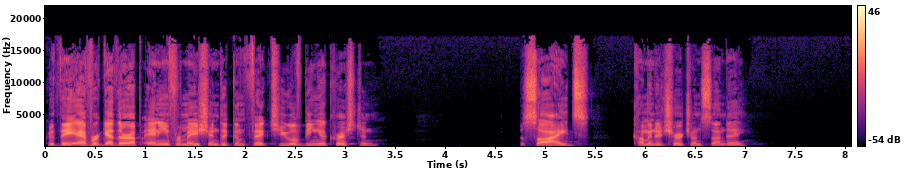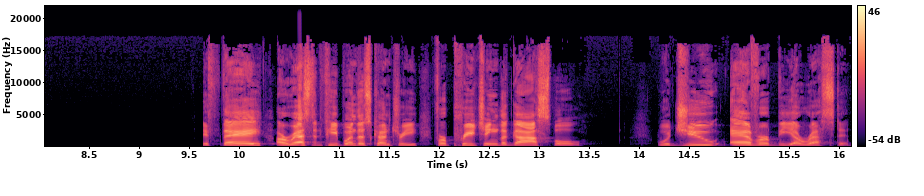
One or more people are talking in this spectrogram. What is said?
Could they ever gather up any information to convict you of being a Christian? Besides coming to church on Sunday? If they arrested people in this country for preaching the gospel, would you ever be arrested?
